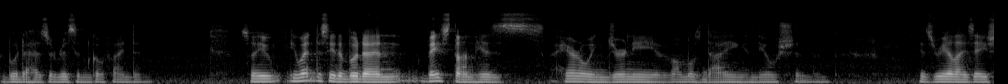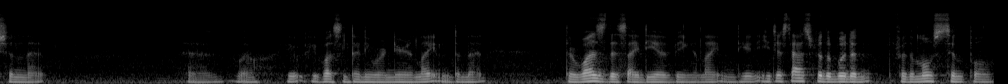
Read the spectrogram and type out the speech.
The Buddha has arisen, go find him. So he, he went to see the Buddha and based on his harrowing journey of almost dying in the ocean and his realization that, uh, well, he, he wasn't anywhere near enlightened and that there was this idea of being enlightened. He, he just asked for the Buddha for the most simple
